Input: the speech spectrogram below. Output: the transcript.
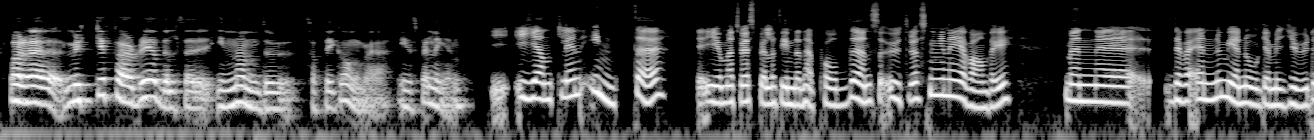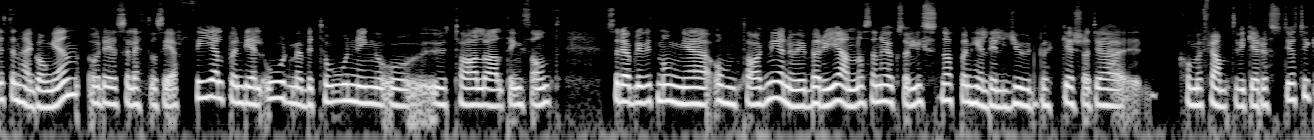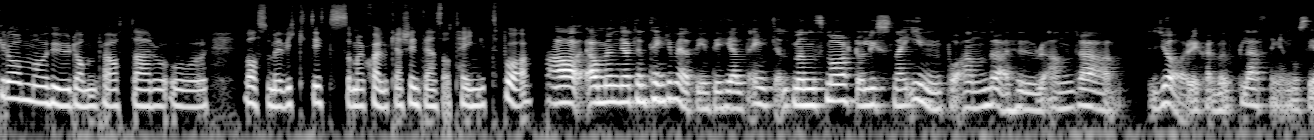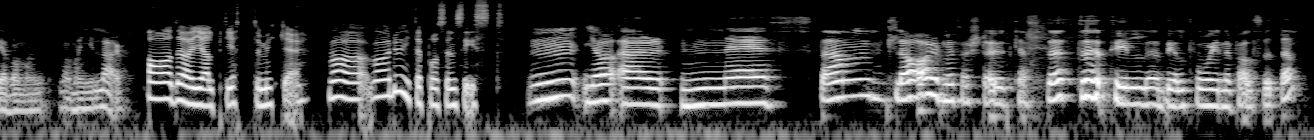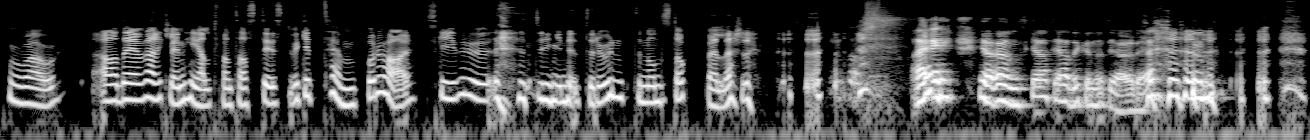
Var det mycket förberedelser innan du satte igång med inspelningen? E egentligen inte, i och med att vi har spelat in den här podden, så utrustningen är jag van vid. Men eh, det var ännu mer noga med ljudet den här gången och det är så lätt att säga fel på en del ord med betoning och, uttal och allting sånt. Så det har blivit många omtagningar nu i början och sen har jag också lyssnat på en hel del ljudböcker så att jag kommer fram till vilka röster jag tycker om och hur de pratar och, och, vad som är viktigt som man själv kanske inte ens har tänkt på. Ja, ja, men jag kan tänka mig att det inte är helt enkelt, men smart att lyssna in på andra, hur andra gör i själva uppläsningen och se vad man, vad man gillar. Ja, det har hjälpt jättemycket. Vad, vad har du hittat på sen sist? Mm, jag är nästan klar med första utkastet till del två i Nepalsviten. Wow. Ja, det är verkligen helt fantastiskt. Vilket tempo du har. Skriver du dygnet runt nonstop eller? Nej, jag önskar att jag hade kunnat göra det.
